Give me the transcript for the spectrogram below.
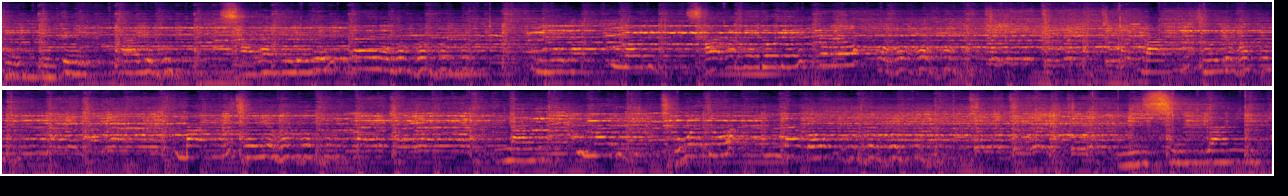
될까요. 사랑해도 될까요? 내가 널 사랑해도 될까요? 말해줘요. 말해줘요. 나를 나를 좋아줘 한다고. 이 순간부터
